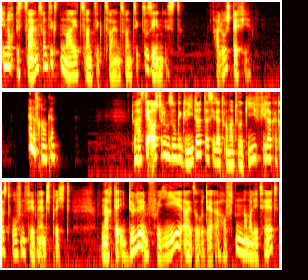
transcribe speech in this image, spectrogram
die noch bis 22. Mai 2022 zu sehen ist. Hallo Steffi. Hallo Frauke. Du hast die Ausstellung so gegliedert, dass sie der Dramaturgie vieler Katastrophenfilme entspricht. Nach der Idylle im Foyer, also der erhofften Normalität,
